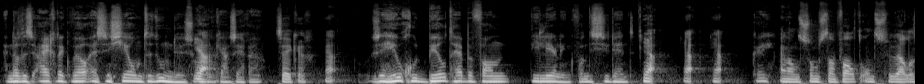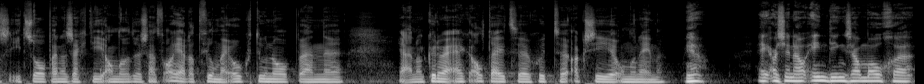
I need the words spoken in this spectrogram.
en dat is eigenlijk wel essentieel om te doen dus, hoor ja, ik jou zeggen. Zeker, ja. Dus een heel goed beeld hebben van die leerling, van die student. Ja, ja, ja. Okay. En dan soms dan valt ons wel eens iets op en dan zegt die andere dus uit van, oh ja, dat viel mij ook toen op. En ja, en dan kunnen we eigenlijk altijd uh, goed uh, actie ondernemen. Ja. Hey, als je nou één ding zou mogen,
